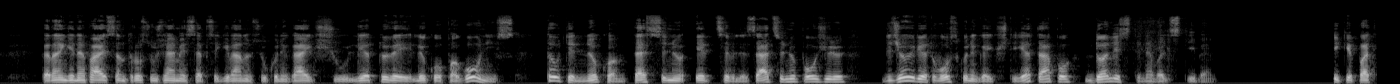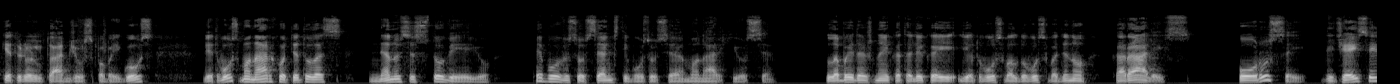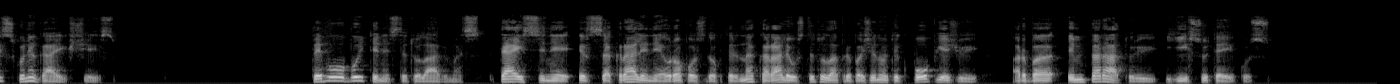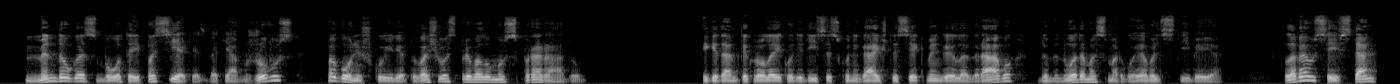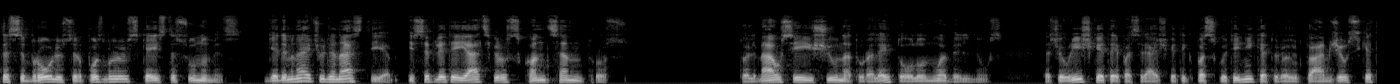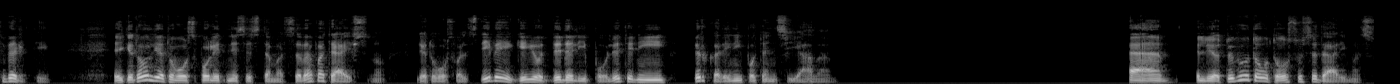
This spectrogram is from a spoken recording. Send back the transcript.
Kadangi nepaisant rusų žemėse apsigyvenusių kunigaikščių lietuviai liko pagonys, tautiniu, konfesiniu ir civilizaciniu požiūriu, didžioji Lietuvos kunigaikštyje tapo dualistinė valstybė. Iki pat 14 amžiaus pabaigos Lietuvos monarcho titulas nenusistovėjo, tai buvo visose ankstyvosiuose monarchijose. Labai dažnai katalikai Lietuvos valdovus vadino karaliais, o rusai didžiaisiais kunigaikščiais. Tai buvo būtinis titulavimas. Teisinė ir sakralinė Europos doktrina karaliaus titulą pripažino tik popiežiui arba imperatoriui jį suteikus. Mindaugas buvo tai pasiekęs, bet jam žuvus, pagoniškų į Lietuvą šiuos privalumus prarado. Iki tam tikro laiko didysis kunigaikštis sėkmingai laviravo, dominuodamas margoje valstybėje. Labiausiai stengtasi brolius ir pusbrolius keisti sūnumis. Gediminaičių dinastija įsiplėtė į atskirus koncentrus. Tolimiausiai iš jų natūraliai tolo nuo Vilniaus, tačiau ryškiai tai pasireiškia tik paskutinį 14 amžiaus ketvirtį. Iki tol Lietuvos politinė sistema save pateisino, Lietuvos valstybė įgyjo didelį politinį ir karinį potencialą. E. Lietuvių tautos susidarimas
